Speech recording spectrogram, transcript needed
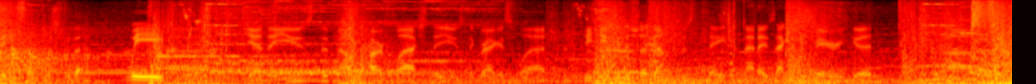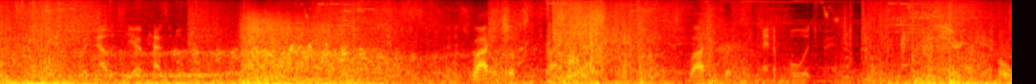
mini summoners for that. Wave. Yeah, they used the Malzahar flash, they used the Gragas flash. They did get the shutdown to the state, and that is actually very good. Uh, but now the TF has an ulti. And his flash is up. Flash is up. and a foliage man. Oh,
